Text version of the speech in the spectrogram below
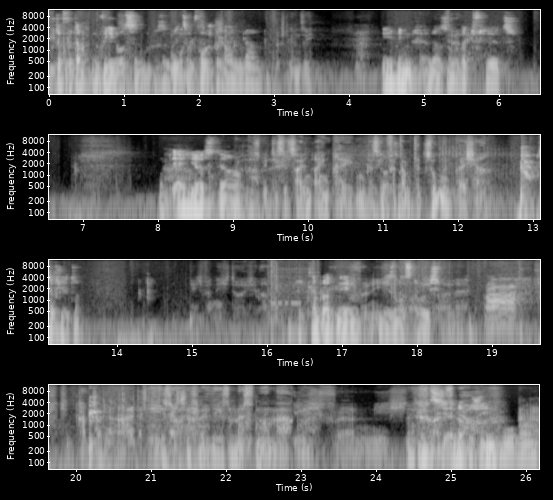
Auf der verdammten Venus sind, sind wir zum zu Vorsprechen eingeladen. Verstehen Sie? Ewing, Anderson, Redfield. Und er hier ist der, Muss mir diese Zeilen einprägen, das sind verdammte Zungenbrecher. der vierte. Ich vernichte euch alle. Wir Klemmbrett nehmen, lesen wir uns durch. Ach, komm schon, ja, das ist Was ich mir lesen müsste, nur merken. Ich vernichte. Sind sie eine Regimehure?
